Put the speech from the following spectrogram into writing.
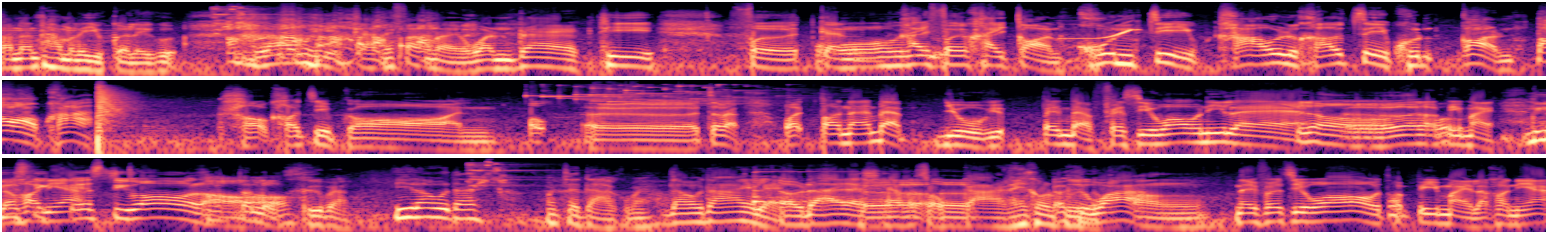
ตอนนั้นทำอะไรอยู่เกิดอะไรขึ้นเล่าเหตุการณ์ให้ฟังหน่อยวันแรกที่เฟิร์สกันโอ้ย ใครเฟิร์สใครก่อน คุณจีบเขาหรือเขาจีบคุณก่อนตอบค่ะ เขาเขาจีบก่อนเออจะแบบว่าตอนนั้นแบบอยู่เป็นแบบเฟสติวัลนี่แหละหรอเออตอนปีใหม่มิวแล้วคราวสิกเนี้ย เฟสติวัลเหรอความตลกคือแบบนี่เล่าได้ มันจะด่ากูไหมเล่าได้แหละเล่าได้แหละแชร์ประสบการณ์ให้คนก็คือว่าฟังในเฟสติวัลตอนปีใหม่แล้วคราวเนี้ย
